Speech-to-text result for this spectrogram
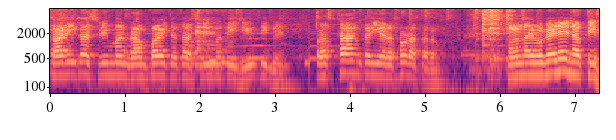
કારીગર શ્રીમાન રામભાઈ તથા શ્રીમતી જીવતીબેન. પ્રસ્થાન કરીએ રસોડા તરફ. શરણાઈ વગાડે નથી.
